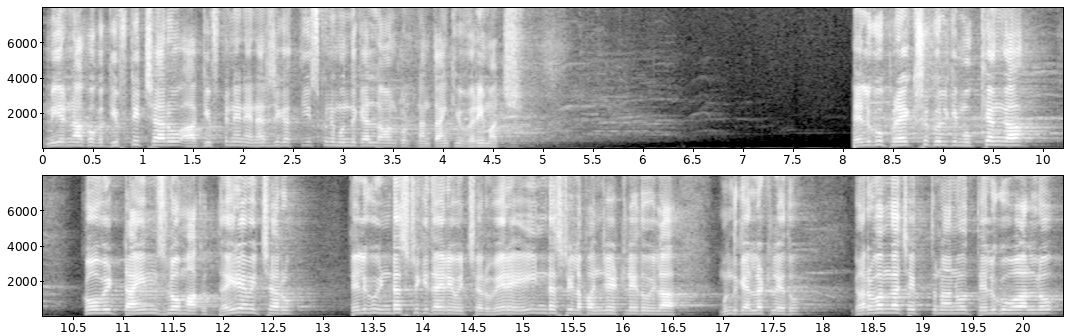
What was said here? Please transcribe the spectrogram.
మీరు నాకు ఒక గిఫ్ట్ ఇచ్చారు. ఆ గిఫ్ట్ నేను ఎనర్జీగా తీసుకుని ముందుకెళ్దాం అనుకుంటున్నాను. Thank you very much Telugu ప్రేక్షకులకి ముఖ్యంగా కోవిడ్ టైమ్స్లో మాకు ధైర్యం ఇచ్చారు. తెలుగు ఇండస్ట్రీకి ధైర్యం ఇచ్చారు. వేరే ఏ ఇండస్ట్రీ ఇలా పనిచేయట్లేదు ఇలా ముందుకు వెళ్ళట్లేదు. గర్వంగా చెప్తున్నాను తెలుగు వాళ్ళు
